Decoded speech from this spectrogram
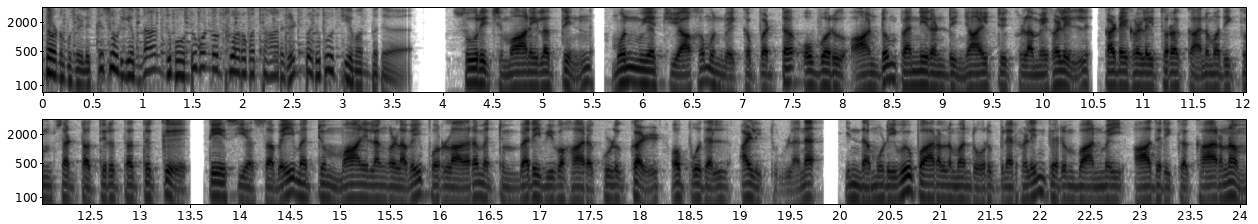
தொடர்புகளுக்கு சூடியம் நான்கு மூன்று முன்னூற்று அறுபத்தாறு எண்பது பூஜ்ஜியம் ஒன்பது. சூரிச் மாநிலத்தின் முன்முயற்சியாக முன்வைக்கப்பட்ட ஒவ்வொரு ஆண்டும் பன்னிரண்டு ஞாயிற்றுக்கிழமைகளில் கடைகளை திறக்க அனுமதிக்கும் சட்ட திருத்தத்துக்கு தேசிய சபை மற்றும் மாநிலங்களவை பொருளாதார மற்றும் வரி விவகார குழுக்கள் ஒப்புதல் அளித்துள்ளன. இந்த முடிவு பாராளுமன்ற உறுப்பினர்களின் பெரும்பான்மை ஆதரிக்க காரணம்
